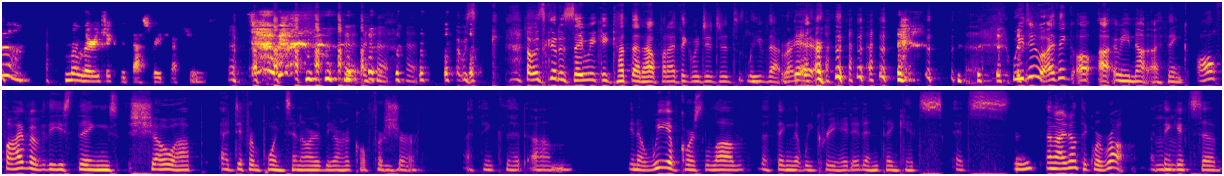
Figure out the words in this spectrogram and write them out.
I'm allergic to dust rejections. I was I was going to say we could cut that out, but I think we should just leave that right there. we do. I think. All, I mean, not. I think all five of these things show up at different points in art of the article for mm-hmm. sure. I think that um, you know, we of course love the thing that we created and think it's it's, mm-hmm. and I don't think we're wrong. I mm-hmm. think it's a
